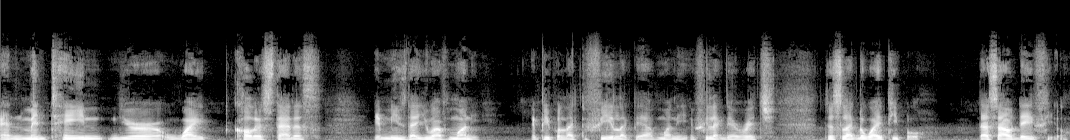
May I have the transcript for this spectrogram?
and maintain your white color status, it means that you have money. And people like to feel like they have money and feel like they're rich. Just like the white people. That's how they feel.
